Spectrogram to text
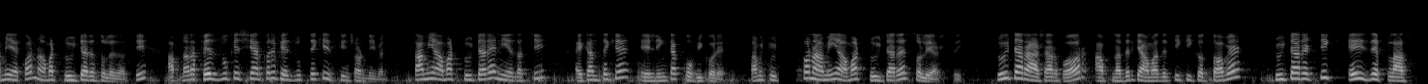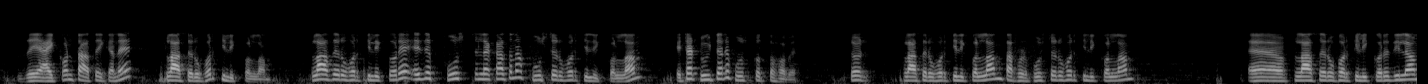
আমি এখন আমার টুইটারে চলে যাচ্ছি। আপনারা ফেসবুকে শেয়ার করে ফেসবুক থেকে স্ক্রিনশট নেবেন। তো আমি আমার টুইটারে নিয়ে যাচ্ছি। এখান থেকে এই লিঙ্কটা কপি করে। আমি এখন আমি আমার টুইটারে চলে আসছি। টুইটারে আসার পর আপনাদেরকে, আমাদেরকে কি করতে হবে? টুইটারে ঠিক এই যে প্লাস যে আইকনটা আছে এখানে প্লাসের উপর ক্লিক করলাম। প্লাসের উপর ক্লিক করে এই যে পোস্ট লেখা আছে না পোস্টের উপর ক্লিক করলাম। এটা টুইটারে পোস্ট করতে হবে। তো প্লাসের উপর ক্লিক করলাম তারপর পোস্টের উপর ক্লিক করলাম। প্লাসের উপর ক্লিক করে দিলাম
